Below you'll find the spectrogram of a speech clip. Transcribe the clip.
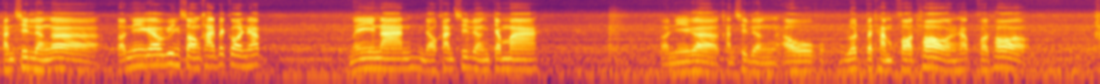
คันสีเหลืองก็ ตอนนี้ก็วิ่งสองคันไปก่อนครับ ไม่นาน เดี๋ยวคันสีเหลืองจะมา ตอนนี้ก็คันสีเหลืองเอารถไปทำคอท่อกันครับ คอท่อข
